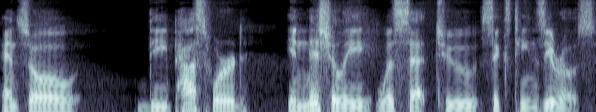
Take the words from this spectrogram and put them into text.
and so the password initially was set to 16 zeros.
